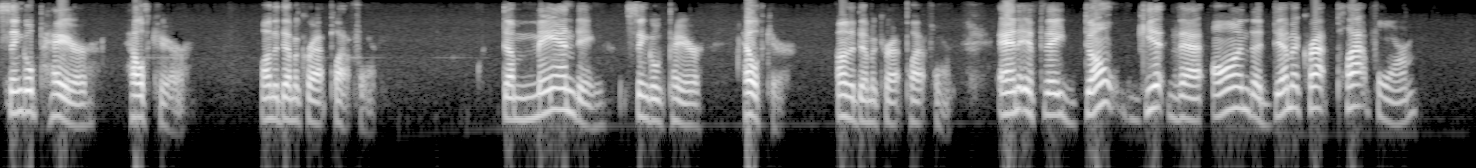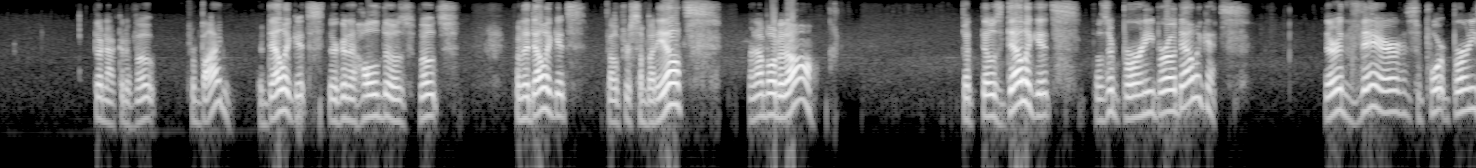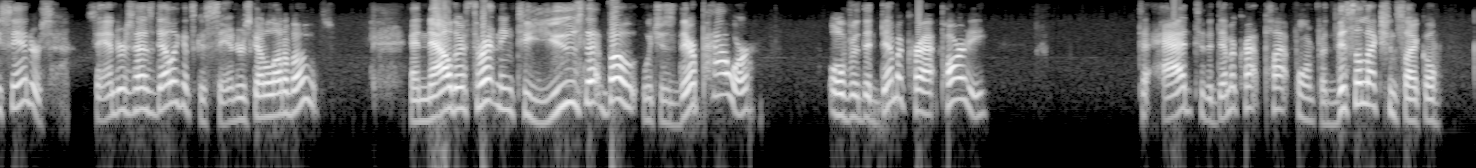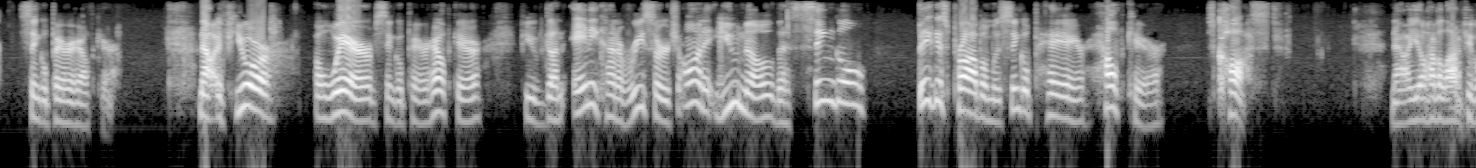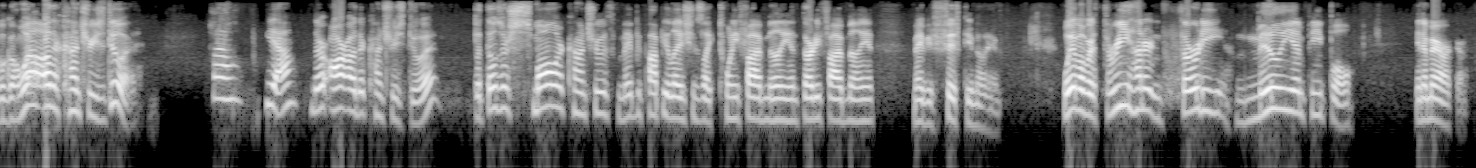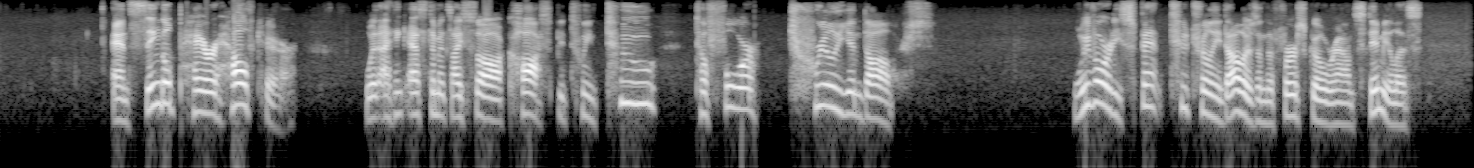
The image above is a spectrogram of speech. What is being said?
single payer health care on the Democrat platform. Demanding single payer health care on the Democrat platform. And if they don't get that on the Democrat platform, they're not going to vote for Biden. The delegates, they're going to hold those votes from the delegates, vote for somebody else, or not vote at all. But those delegates, those are Bernie bro delegates. They're there to support Bernie Sanders. Sanders has delegates because Sanders got a lot of votes. And now they're threatening to use that vote, which is their power, over the Democrat Party to add to the Democrat platform for this election cycle single payer health care. Now, if you're aware of single payer health care, if you've done any kind of research on it, you know the single biggest problem with single payer health care is cost. Now, you'll have a lot of people going, well, other countries do it. Well, yeah, there are other countries do it, but those are smaller countries, maybe populations like 25 million, 35 million, maybe 50 million. We have over 330 million people in America. And single payer health care, with I think estimates I saw cost between two to four trillion dollars. We've already spent $2 trillion on the first go round stimulus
